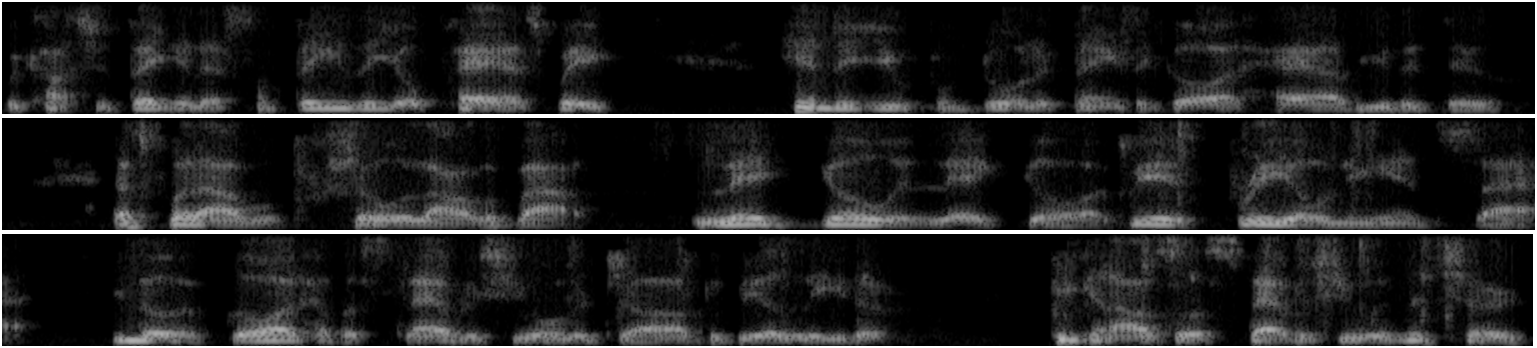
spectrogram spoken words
Because you're thinking that some things in your past may hinder you from doing the things that God have you to do. That's what our show is all about. Let go and let God. Being free on the inside. You know, if God have established you on the job to be a leader, he can also establish you in the church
